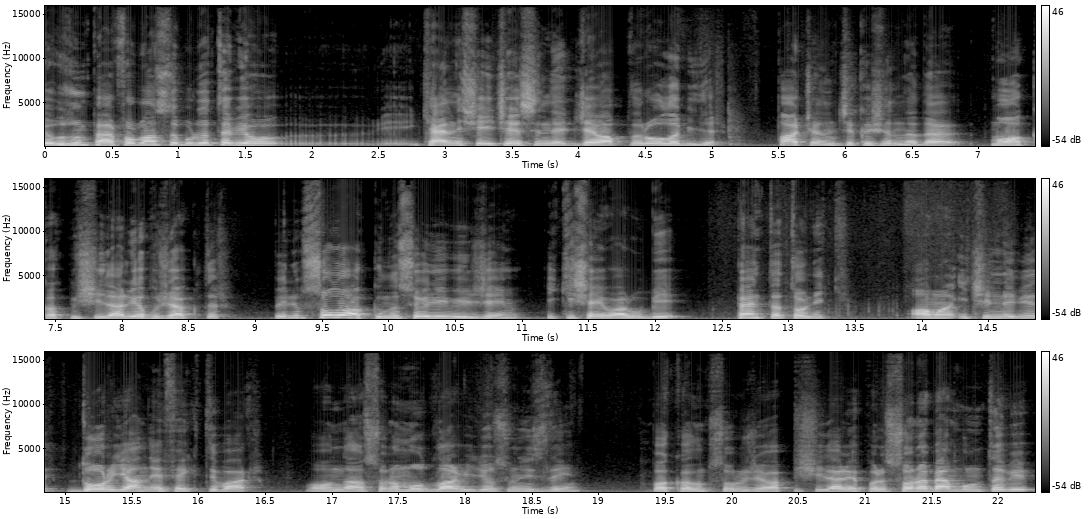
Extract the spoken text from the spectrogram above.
Yavuz'un performansı burada tabii o e, kendi şey içerisinde cevapları olabilir. Parçanın çıkışında da muhakkak bir şeyler yapacaktır. Benim solo hakkında söyleyebileceğim iki şey var. Bu bir pentatonik ama içinde bir Dorian efekti var. Ondan sonra modlar videosunu izleyin. Bakalım soru cevap bir şeyler yaparız. Sonra ben bunu tabii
